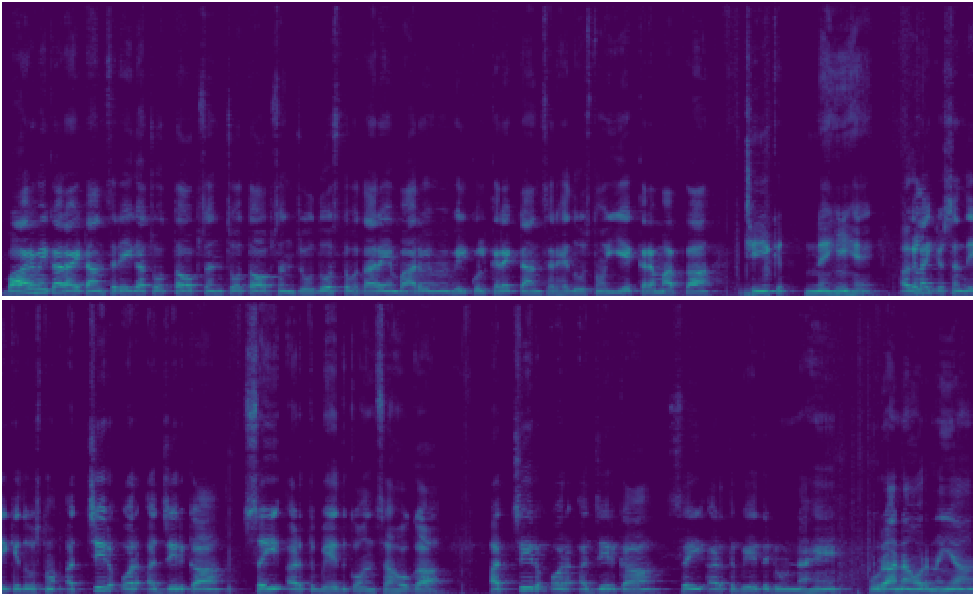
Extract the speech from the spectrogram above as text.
बारहवें का राइट आंसर रहेगा, चौथा ऑप्शन चौथा ऑप्शन जो दोस्त बता रहे हैं, बारहवें में बिल्कुल करेक्ट आंसर है दोस्तों, ये क्रम आपका ठीक नहीं है। अगला क्वेश्चन देखिए दोस्तों अचिर और अजीर का सही अर्थ भेद कौन सा होगा? अचिर और अजीर का सही अर्थ भेद ढूंढना है, पुराना और नया,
